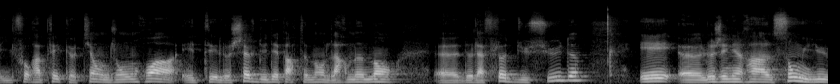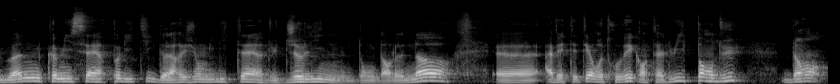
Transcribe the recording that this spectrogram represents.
il faut rappeler que Tian Zhonghua était le chef du département de l'armement euh, de la flotte du Sud et euh, le général Song Yuan, commissaire politique de la région militaire du Jolin, donc dans le nord, avait été retrouvé quant à lui pendu dans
